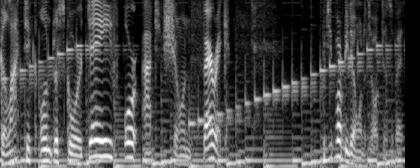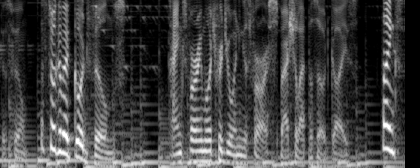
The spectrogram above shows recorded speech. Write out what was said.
Galactic underscore Dave, or at Sean Ferrick. But you probably don't want to talk to us about this film. Let's talk about good films. Thanks very much for joining us for our special episode, guys. Thanks.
